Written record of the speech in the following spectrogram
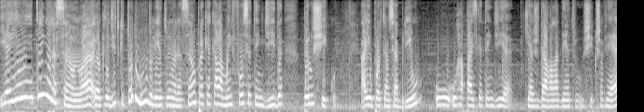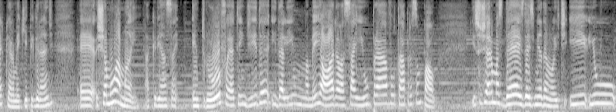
E aí eu entrei em oração, eu, eu acredito que todo mundo ali entrou em oração para que aquela mãe fosse atendida pelo Chico. Aí o portão se abriu, o, o rapaz que atendia, que ajudava lá dentro, o Chico Xavier, que era uma equipe grande, eh, chamou a mãe. A criança entrou, foi atendida e dali uma meia hora ela saiu para voltar para São Paulo. Isso já era umas 10, 10 e meia da noite. E, e o,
